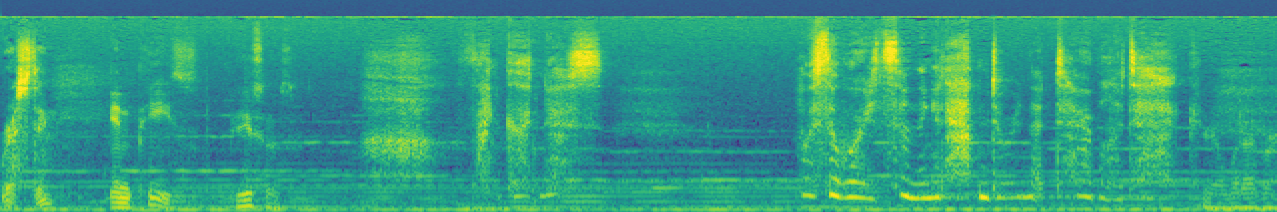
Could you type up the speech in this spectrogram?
resting. In peace. Pieces. Thank goodness. I was so worried something had happened to her in that terrible attack. Yeah, whatever.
